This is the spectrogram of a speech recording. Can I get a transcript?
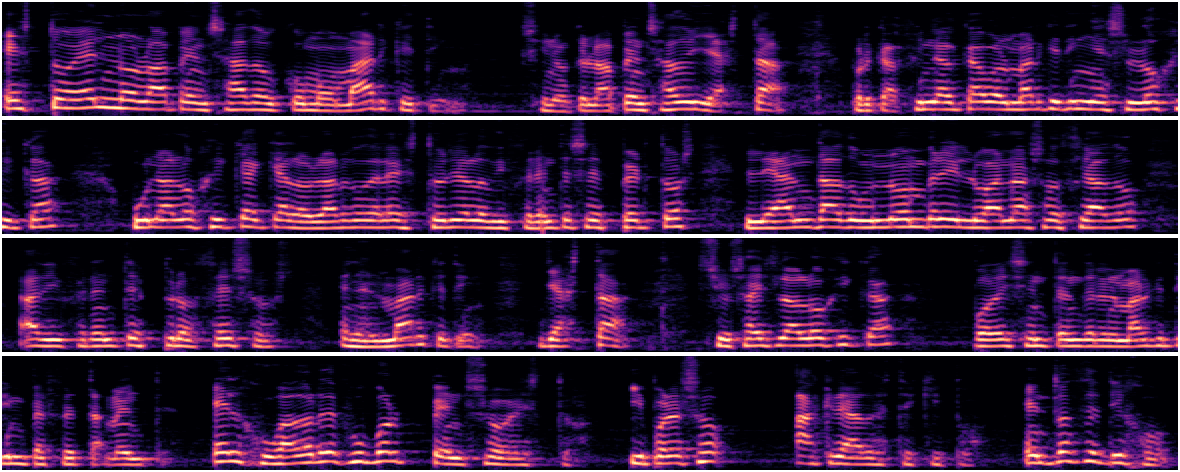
Esto él no lo ha pensado como marketing, sino que lo ha pensado y ya está. Porque al fin y al cabo el marketing es lógica, una lógica que a lo largo de la historia los diferentes expertos le han dado un nombre y lo han asociado a diferentes procesos en el marketing. Ya está. Si usáis la lógica, podéis entender el marketing perfectamente. El jugador de fútbol pensó esto y por eso ha creado este equipo. Entonces dijo,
